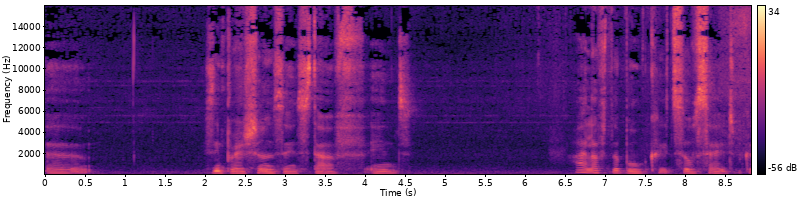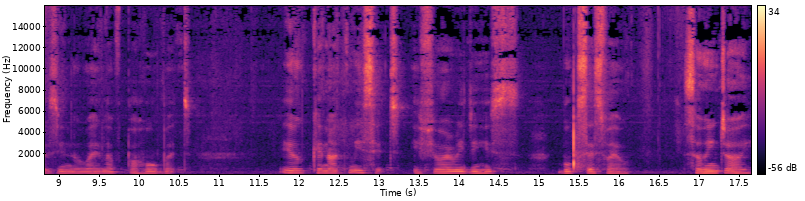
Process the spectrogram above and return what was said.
uh, his impressions and stuff, and I love the book. It's so sad because you know I love Poirot, but you cannot miss it if you are reading his books as well. So enjoy.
